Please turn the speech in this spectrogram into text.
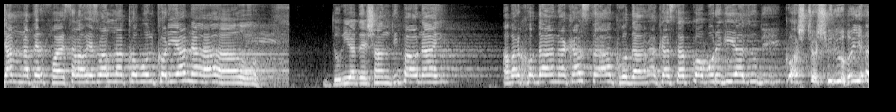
জান্নাতের ফয়সালা হয়ে যাবে, আল্লাহ কবুল করিয়া নাও। দুনিয়াতে শান্তি পাও নাই, আবার খোদা না খাস্তা, খোদা না খাস্তা, কবর গিয়া যদি কষ্ট শুরু হইয়া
